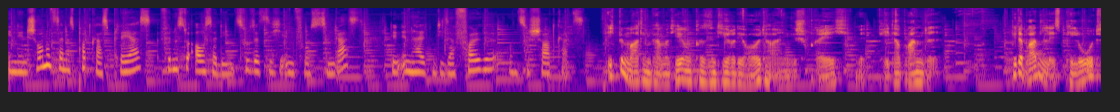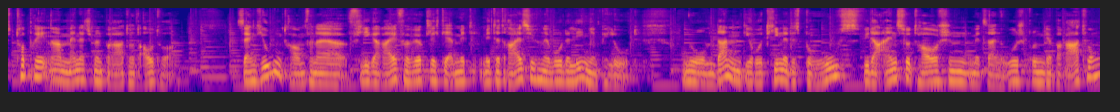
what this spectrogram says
In den Shownotes deines Podcast-Players findest du außerdem zusätzliche Infos zum Gast, den Inhalten dieser Folge und zu Shortcuts. Ich bin Martin Permentier und präsentiere dir heute ein Gespräch mit Peter Brandl. Peter Brandl ist Pilot, Topredner, Managementberater und Autor. Sein Jugendtraum von der Fliegerei verwirklichte er mit Mitte 30 und er wurde Linienpilot nur um dann die Routine des Berufs wieder einzutauschen mit seinen Ursprüngen der Beratung,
